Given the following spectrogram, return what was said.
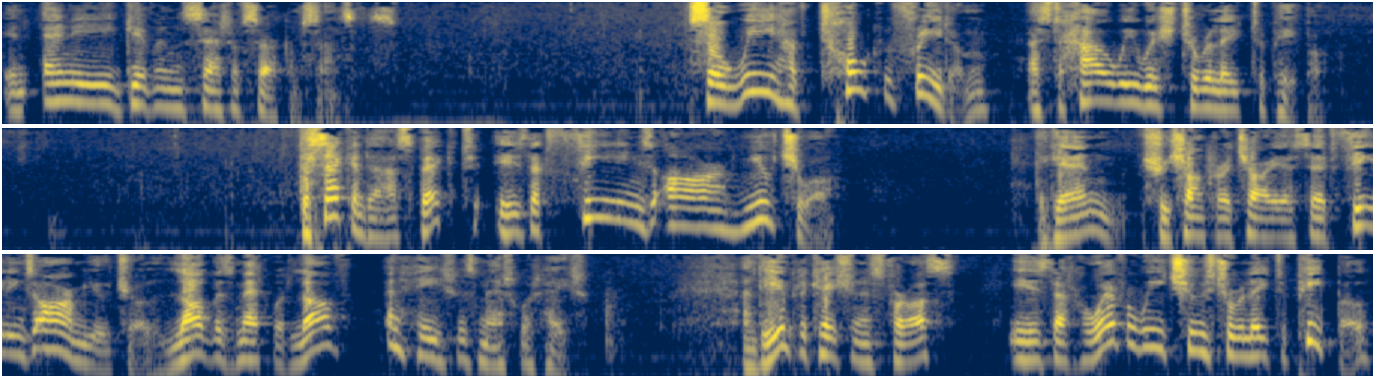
in any given set of circumstances. So we have total freedom as to how we wish to relate to people. The second aspect is that feelings are mutual. Again, Sri Shankaracharya said feelings are mutual. Love is met with love and hate is met with hate. And the implication is for us is that however we choose to relate to people,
